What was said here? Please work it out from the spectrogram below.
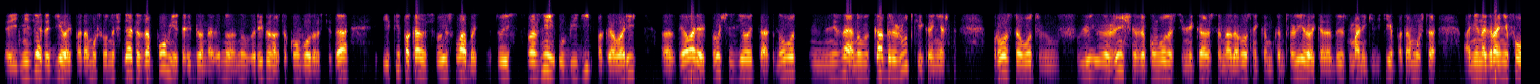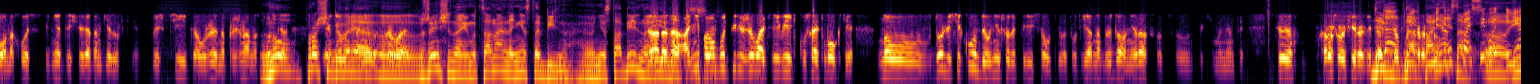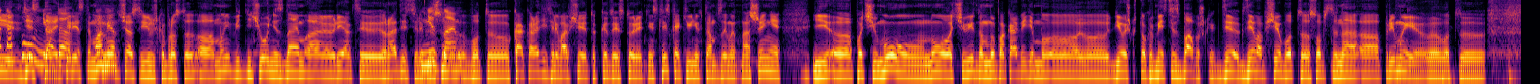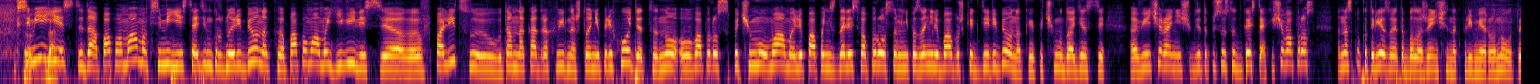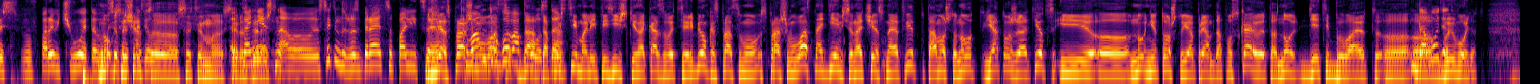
э, нельзя это делать, потому что он навсегда это запомнит, ребенок, ну, ну, ребенок в таком возрасте, да, и ты показываешь свою слабость. То есть сложнее убедить, поговорить, разговаривать, проще сделать так. Ну вот, не знаю, ну кадры жуткие, конечно. Просто вот женщины в таком возрасте, мне кажется, надо родственникам контролировать, когда дают маленьких детей, потому что они на грани фола находятся, нет еще рядом дедушки. То есть психика уже напряжена настолько. Ну, проще и они- говоря, они э, женщина эмоционально нестабильна. Э, Нестабильна. Да, и да, да. вот- Они потом будут переживать, реветь, кусать локти, но в долю секунды у них что-то перещелкивает. Вот я наблюдал не раз вот э, такие моменты. Всё, хорошего эфира, ребят. Да, Дмитрий, будет хорошо. Дмитрий, спасибо. Э, Я и дополню, здесь, да, да. интересный момент сейчас, Юлечка, просто э, мы ведь ничего не знаем о реакции родителей. Не э, знаем. Вот как родители вообще это, к этой истории отнеслись, какие у них там взаимоотношения, и э, почему, ну, очевидно, мы пока видим э, девочку только вместе с бабушкой. Где, где вообще вот, собственно, прямые э, вот... э, В семье да. есть, да, папа, мама, в семье есть один грудной ребенок. Папа, мама явились в полицию, там на кадрах видно, что они приходят, но вопрос, почему мама или папа не задались вопросом, не позвонили бабушке, где ребенок, и почему до 11 вечера они еще где-то присутствуют в гостях. Еще вопрос, насколько трезво это была женщина, к примеру, ну, то есть в порыве чего это Ну, все сейчас происходило. э, с этим э, все Э. Конечно, э, с этим разбирается полиция. Друзья, К спрашиваем вам у вас, другой вопрос, да, да. допустимо ли физически наказывать ребенка, спрашиваем, у- спрашиваем у вас, надеемся на честный ответ, потому что, ну, вот я тоже отец, и, э, ну, не то, что я прям допускаю это, но дети бывают, э, э, Доводят? выводят.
